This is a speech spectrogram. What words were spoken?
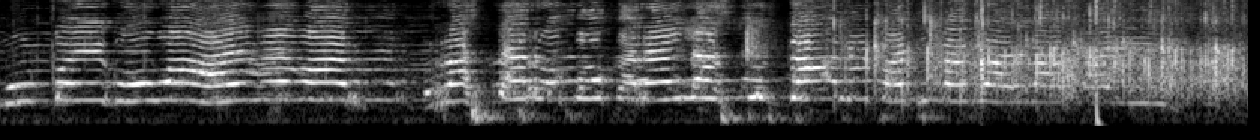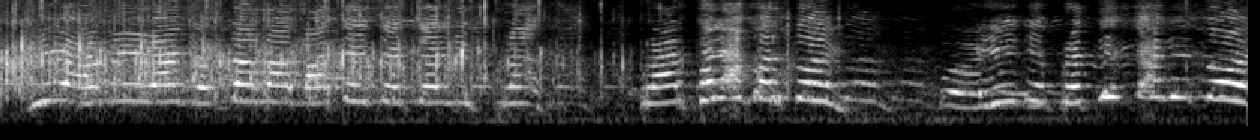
मुंबई गोवा हायवेवर रस्ता रोको करायला सुद्धा आम्ही पाठीमागे आणणार नाही ही आम्ही या जगदंबा मातेच्या चरणी प्रार्थना करतोय. ही प्रतिज्ञा घेतोय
